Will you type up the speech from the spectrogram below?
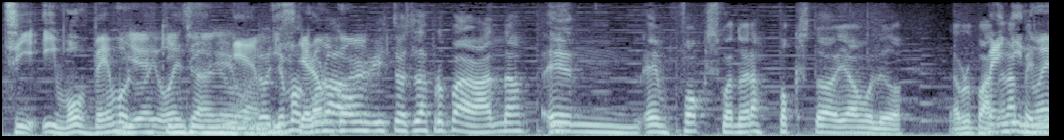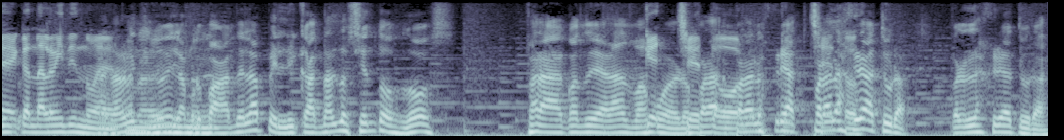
Sí, y vos ves, boludo, 10, y vos 15 decís, años, "Bien, Boludo, yo me acuerdo haber con visto las propagandas en, en Fox, cuando era Fox todavía, boludo. La propaganda de la 29, película- Canal 29. Canal Canal 29, la 29. propaganda de la película, Canal 202. Para cuando ya eran más modernos. Para, para, los para las criaturas. Para las criaturas.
